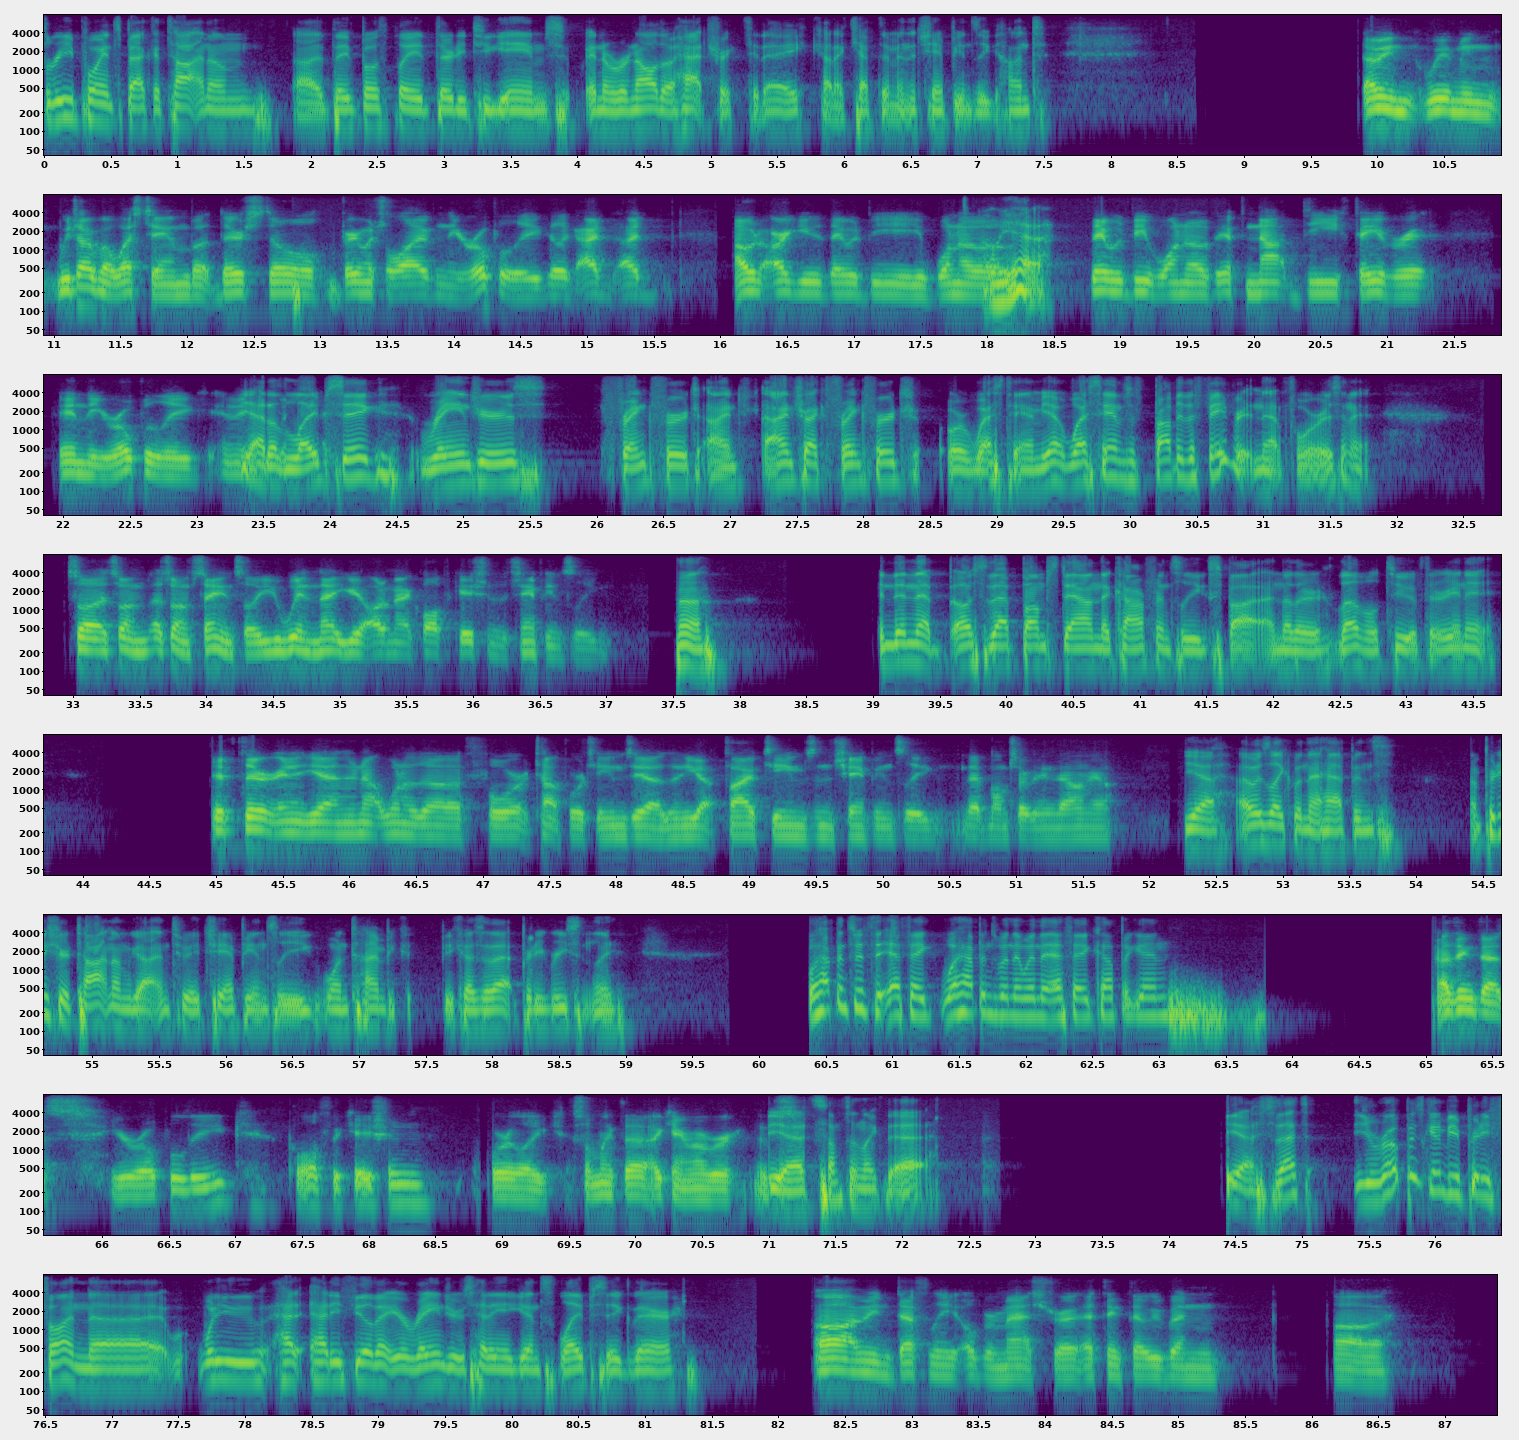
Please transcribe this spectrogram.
three points back at Tottenham. Uh, they've both played 32 games, and a Ronaldo hat trick today kind of kept them in the Champions League hunt. I mean, we I mean we talk about West Ham, but they're still very much alive in the Europa League. Like I I I would argue they would be one of oh yeah they would be one of if not the favorite in the Europa League. And yeah, to Leipzig, Rangers, Frankfurt, Eintracht Frankfurt, or West Ham. Yeah, West Ham's probably the favorite in that four, isn't it? So that's what I'm, that's what I'm saying. So you win that, you get automatic qualification to the Champions League. Huh. And then that oh, so that bumps down the Conference League spot another level too if they're in it. If they're in it, yeah, and they're not one of the four top four teams, yeah, then you got five teams in the Champions League. That bumps everything down, yeah. Yeah, I always like when that happens. I'm pretty sure Tottenham got into a Champions League one time because of that pretty recently. What happens with the FA? What happens when they win the FA Cup again? I think that's Europa League qualification or like something like that. I can't remember. It's, yeah, it's something like that. Yeah, so that's Europa is going to be pretty fun. Uh, what do you how, how do you feel about your Rangers heading against Leipzig there? Uh, I mean, definitely overmatched, right? I think that we've been uh,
